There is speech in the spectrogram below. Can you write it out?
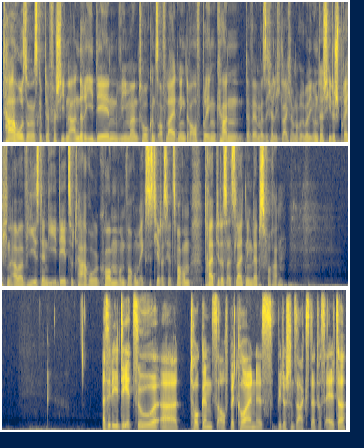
Taro, sondern es gibt ja verschiedene andere Ideen, wie man Tokens auf Lightning draufbringen kann. Da werden wir sicherlich gleich auch noch über die Unterschiede sprechen. Aber wie ist denn die Idee zu Taro gekommen und warum existiert das jetzt? Warum treibt ihr das als Lightning Labs voran? Also die Idee zu äh, Tokens auf Bitcoin ist, wie du schon sagst, etwas älter,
